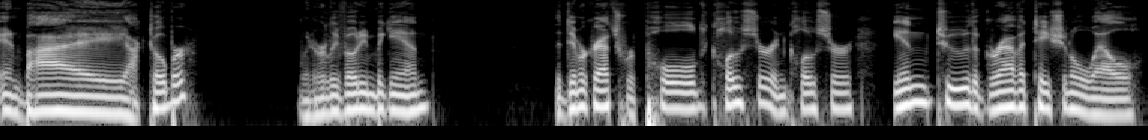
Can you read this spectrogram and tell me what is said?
And by October, when early voting began, the Democrats were pulled closer and closer into the gravitational well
